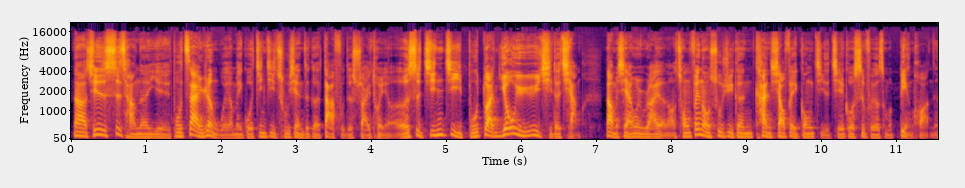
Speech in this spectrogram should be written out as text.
那其实市场呢也不再认为啊美国经济出现这个大幅的衰退啊，而是经济不断优于预期的强。那我们现在问 Ryan 哦，从非农数据跟看消费供给的结构是否有什么变化呢？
